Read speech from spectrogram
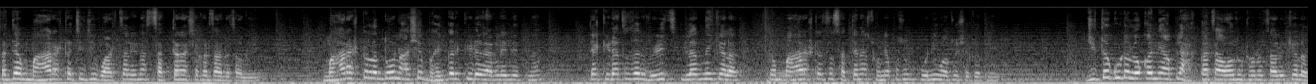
सध्या महाराष्ट्राची जी वाटचाल आहे ना सत्यानाशाकडे जाणं चालू आहे. महाराष्ट्राला दोन असे भयंकर किडे लागलेले आहेत ना त्या किड्याचा जर वेळीच इलाज नाही केला तर महाराष्ट्राचा सत्यानाश होण्यापासून कोणी वाचू शकत नाही. जिथं कुठं लोकांनी आपल्या हक्काचा आवाज उठवणं चालू केलं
